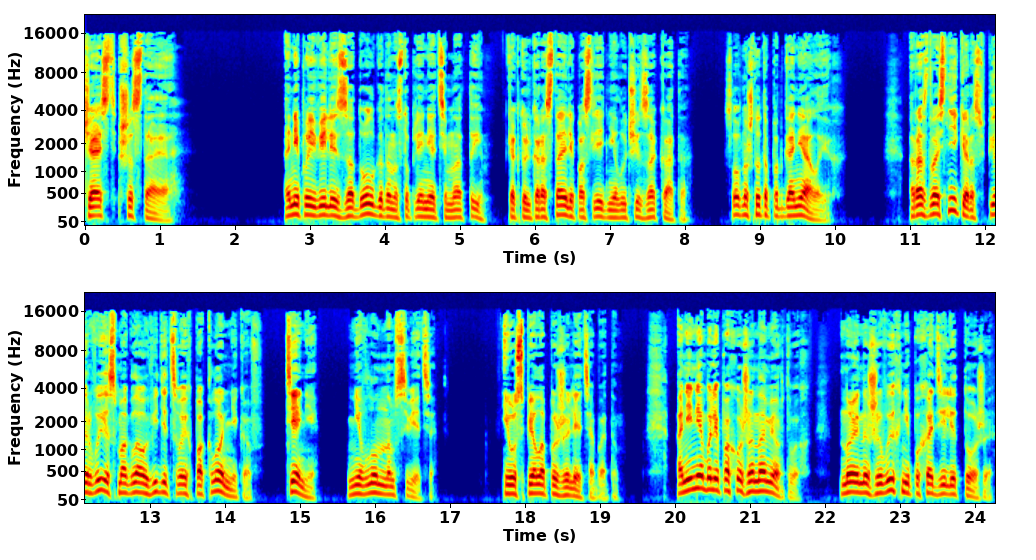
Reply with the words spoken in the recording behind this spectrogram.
Часть шестая. Они появились задолго до наступления темноты, как только растаяли последние лучи заката, словно что-то подгоняло их. Раз-два Сникерс впервые смогла увидеть своих поклонников, тени, не в лунном свете, и успела пожалеть об этом. Они не были похожи на мертвых, но и на живых не походили тоже.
